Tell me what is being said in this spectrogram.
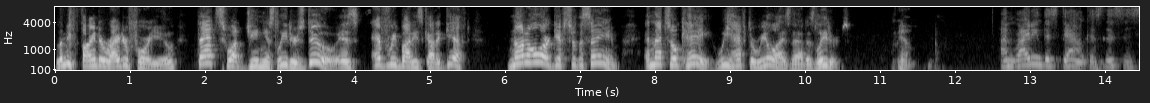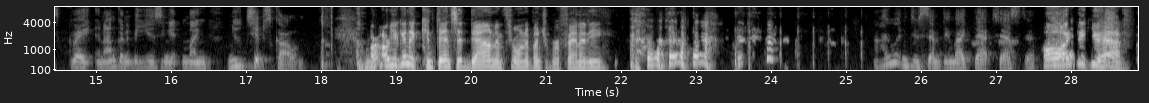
Let me find a writer for you. That's what genius leaders do. Is everybody's got a gift. Not all our gifts are the same. And that's okay. We have to realize that as leaders. Yeah. I'm writing this down because this is great, and I'm going to be using it in my new tips column. are, are you going to condense it down and throw in a bunch of profanity? I wouldn't do something like that, Chester. Oh, I think you have.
